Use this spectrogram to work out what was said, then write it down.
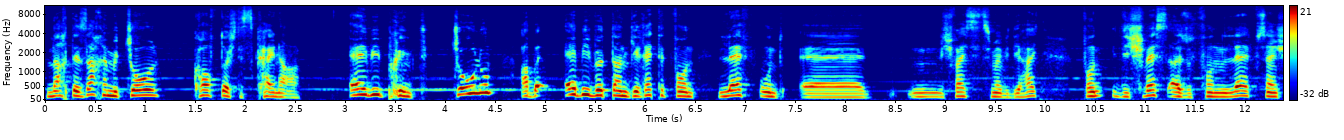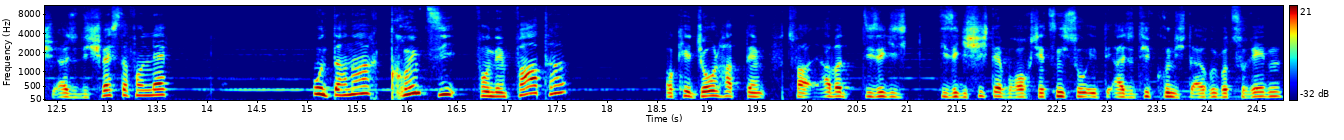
Nach der Sache mit Joel kauft euch das keiner ab. Abby bringt Joel um, aber Abby wird dann gerettet von Lev und äh, ich weiß jetzt nicht mehr, wie die heißt, von die Schwester, also von Lev, also die Schwester von Lev. Und danach träumt sie von dem Vater. Okay, Joel hat den zwar, aber diese, diese Geschichte brauche ich jetzt nicht so also tiefgründig darüber zu reden.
